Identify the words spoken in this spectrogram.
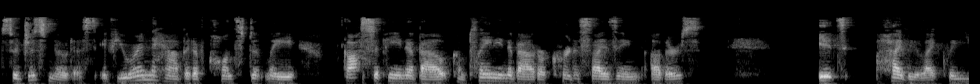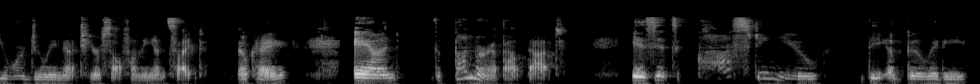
So just notice if you are in the habit of constantly gossiping about, complaining about, or criticizing others, it's highly likely you are doing that to yourself on the inside. Okay? And the bummer about that is it's costing you the ability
